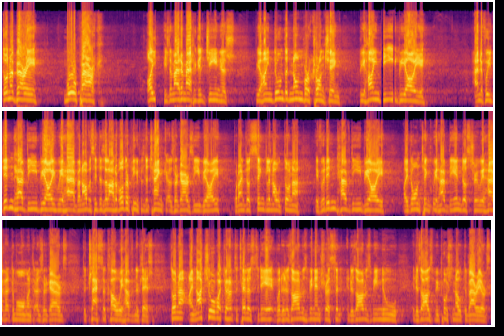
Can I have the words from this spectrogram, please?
Donagh Berry, Moore Park, I, he's a mathematical genius behind doing the number crunching, behind the EBI. And if we didn't have the EBI we have, and obviously there's a lot of other people to thank as regards the EBI, but I'm just singling out Donagh. If we didn't have the EBI, I don't think we'd have the industry we have at the moment as regards the classic cow we have in the place. Donagh, I'm not sure what you have to tell us today, but it has always been interesting, it has always been new, it has always been pushing out the barriers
